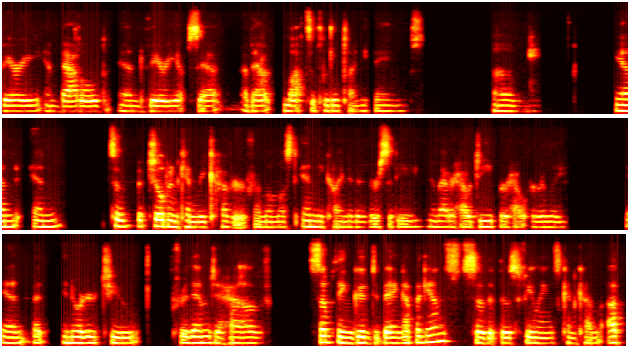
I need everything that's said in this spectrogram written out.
very embattled, and very upset about lots of little tiny things. Um, and and so, but children can recover from almost any kind of adversity, no matter how deep or how early. And but in order to for them to have something good to bang up against, so that those feelings can come up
